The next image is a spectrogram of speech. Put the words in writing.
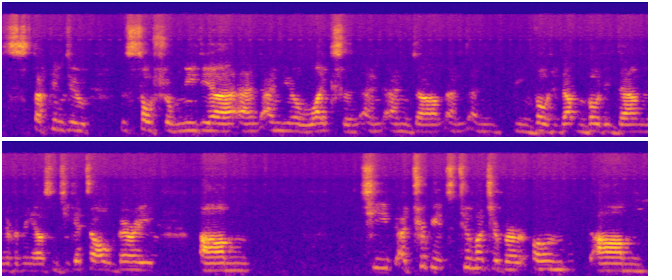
stuck into social media and and you know likes and and and, um, and and being voted up and voted down and everything else, and she gets all very. Um, she attributes too much of her own um,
